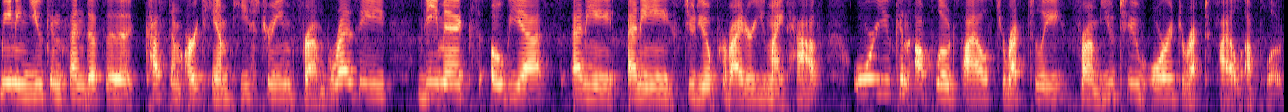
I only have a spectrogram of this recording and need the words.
meaning you can send us a custom RTMP stream from Resi, vMix, OBS, any any studio provider you might have, or you can upload files directly from YouTube or a direct file upload.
